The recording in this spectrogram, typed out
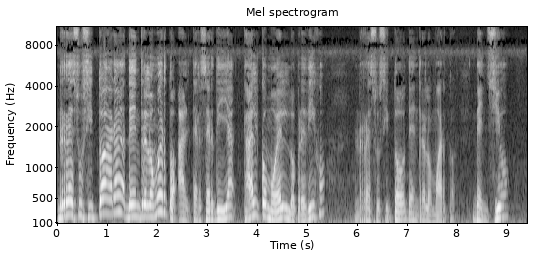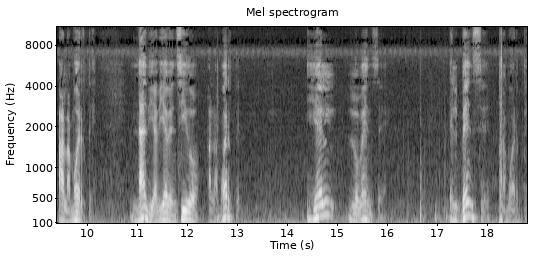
Resucitará de entre los muertos al tercer día, tal como él lo predijo, resucitó de entre los muertos. Venció a la muerte. Nadie había vencido a la muerte. Y él lo vence. Él vence la muerte.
